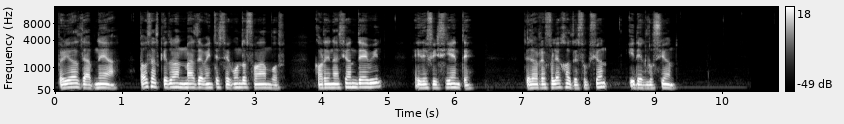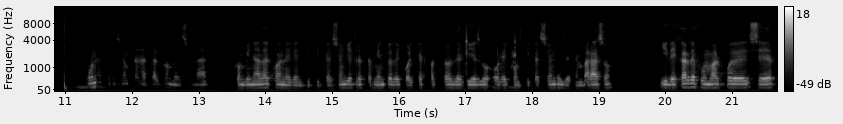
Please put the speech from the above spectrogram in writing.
Periodos de apnea. Pausas que duran más de 20 segundos o ambos. Coordinación débil y deficiente de los reflejos de succión y deglución. Una atención prenatal convencional combinada con la identificación y el tratamiento de cualquier factor de riesgo o de complicaciones del embarazo, y dejar de fumar puede ser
